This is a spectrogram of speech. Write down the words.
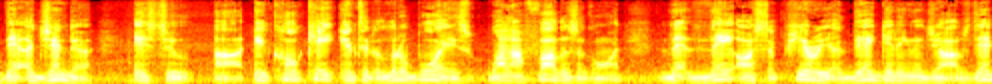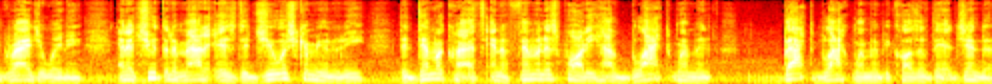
Their agenda is to uh, inculcate into the little boys while our fathers are gone that they are superior. They're getting the jobs. They're graduating. And the truth of the matter is, the Jewish community, the Democrats, and the Feminist Party have black women, backed black women because of their agenda.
